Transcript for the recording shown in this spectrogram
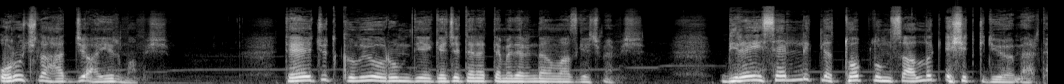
Oruçla haccı ayırmamış. Teheccüd kılıyorum diye gece denetlemelerinden vazgeçmemiş. Bireysellikle toplumsallık eşit gidiyor Ömer'de.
